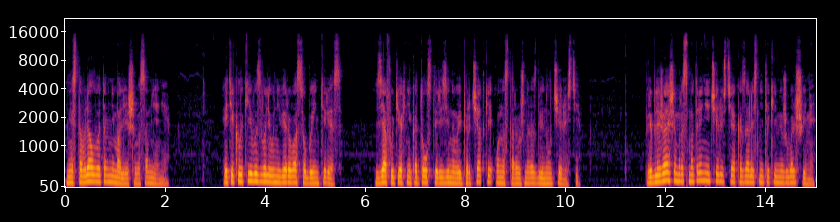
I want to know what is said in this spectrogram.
не оставлял в этом ни малейшего сомнения. Эти клыки вызвали у Неверова особый интерес. Взяв у техника толстые резиновые перчатки, он осторожно раздвинул челюсти. При ближайшем рассмотрении челюсти оказались не такими уж большими,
